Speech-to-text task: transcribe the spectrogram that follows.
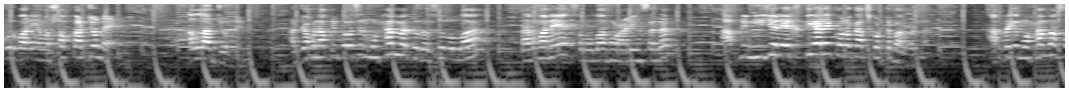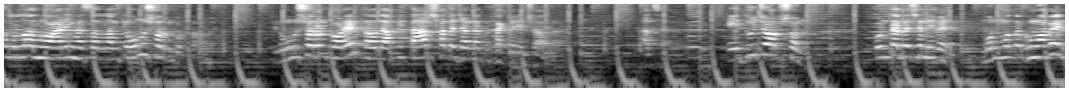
কোরবানি, আমার সব কার জন্যে? আল্লাহর জন্যে। আর যখন আপনি বলেছেন মুহাম্মদুর রসুল্লাহ তার মানে সাল্লাহ আলী সাল্লাম আপনি নিজের এখতিয়ারে কোনো কাজ করতে পারবেন না। আপনাকে মোহাম্মদ সাল্লাহ আলী সাল্লামকে অনুসরণ করতে হবে। যদি অনুসরণ করেন, তাহলে আপনি তার সাথে জান্নাতে থাকবেন ইনশাআল্লাহ। আচ্ছা এই দুইটা অপশন, কোনটা বেছে নেবেন? মন মতো ঘুমাবেন,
